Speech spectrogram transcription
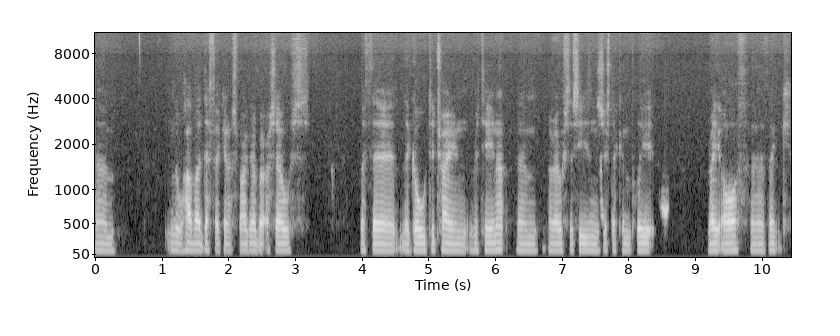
um, we'll have a different kind of swagger about ourselves with the, the goal to try and retain it, um, or else the season's just a complete write off. Uh, I think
